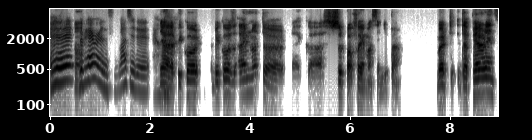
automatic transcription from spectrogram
Eh, uh, the parents, Yeah, because because I'm not uh, like uh, super famous in Japan, but the parents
